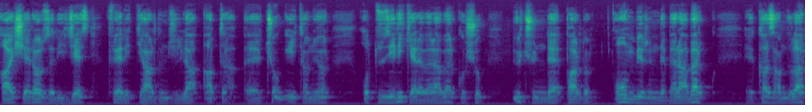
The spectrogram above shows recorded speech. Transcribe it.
Ayşe Roza diyeceğiz. Ferit yardımcıyla atı e, çok iyi tanıyor. 37 kere beraber koşup 3'ünde pardon 11'inde beraber e, kazandılar.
